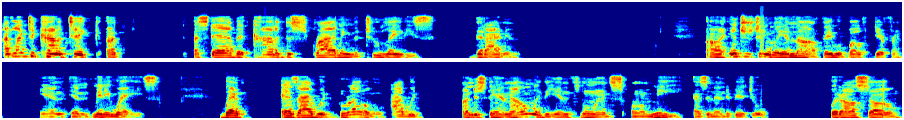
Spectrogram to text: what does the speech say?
I'd like to kind of take a, a stab at kind of describing the two ladies that I knew. Uh, interestingly enough, they were both different in, in many ways. But as I would grow, I would understand not only the influence on me as an individual, but also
